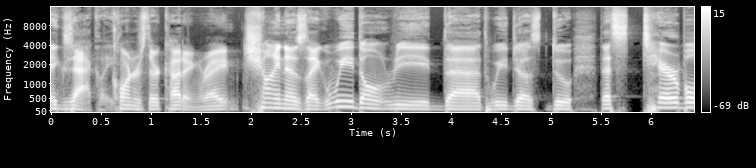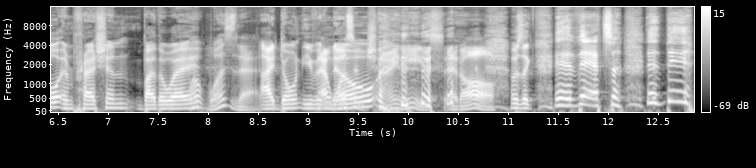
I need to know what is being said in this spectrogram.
Exactly. corners they're cutting, right? China's like, we don't read that. We just do. That's terrible impression, by the way. What was that? I don't even that know. wasn't Chinese at all. I was like, eh, that's uh, eh, they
